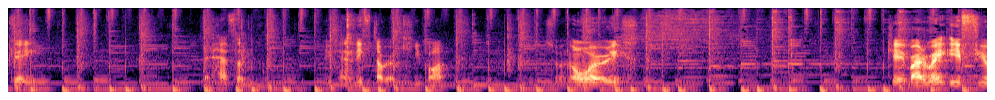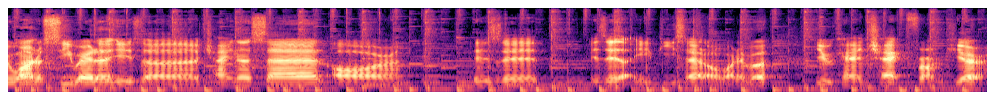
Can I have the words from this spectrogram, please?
Okay, they have a, you can lift up your keyboard, so no worries. Okay, by the way, if you want to see whether it's a China set or is it is it an AP set or whatever, you can check from here.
